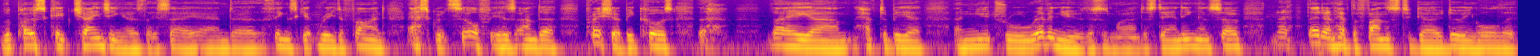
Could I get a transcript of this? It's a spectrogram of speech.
the posts keep changing, as they say, and uh, things get redefined. ASQA itself is under pressure because they um, have to be a, a neutral revenue, this is my understanding, and so they, they don't have the funds to go doing all the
